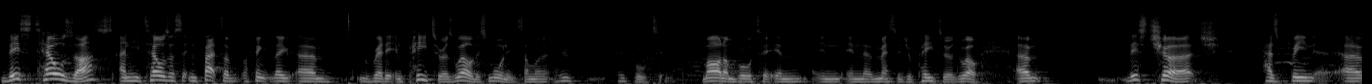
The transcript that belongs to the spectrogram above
this tells us, and he tells us, in fact, I, I think they um, read it in Peter as well this morning. Someone who, who brought it? Marlon brought it in, in, in the message of Peter as well. Um, this church has been, uh,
